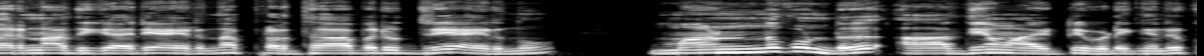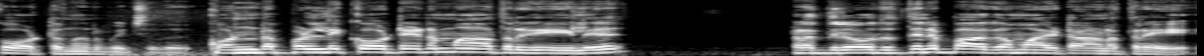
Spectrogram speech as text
ഭരണാധികാരിയായിരുന്ന പ്രതാപരുദ്രയായിരുന്നു മണ്ണ് കൊണ്ട് ആദ്യമായിട്ട് ഇവിടെ ഇങ്ങനെ ഒരു കോട്ട നിർമ്മിച്ചത്. കൊണ്ടപ്പള്ളി കോട്ടയുടെ മാതൃകയിൽ പ്രതിരോധത്തിന്റെ ഭാഗമായിട്ടാണത്രേ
